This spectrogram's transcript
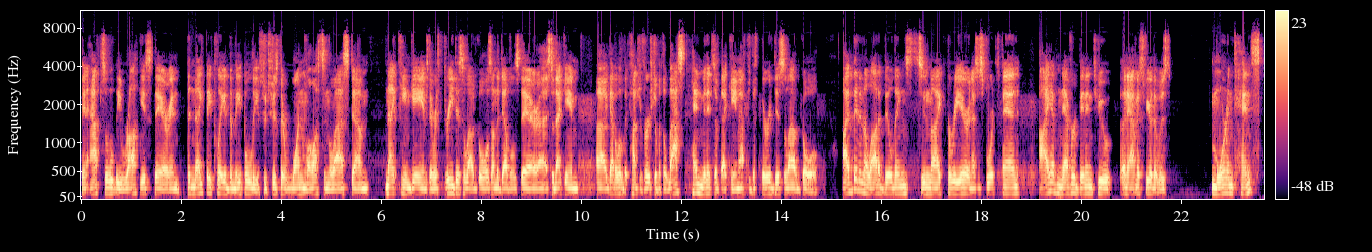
been absolutely raucous there. And the night they played the Maple Leafs, which was their one loss in the last um, 19 games, there were three disallowed goals on the Devils there. Uh, so that game uh, got a little bit controversial. But the last 10 minutes of that game, after the third disallowed goal, I've been in a lot of buildings in my career and as a sports fan I have never been into an atmosphere that was more intense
